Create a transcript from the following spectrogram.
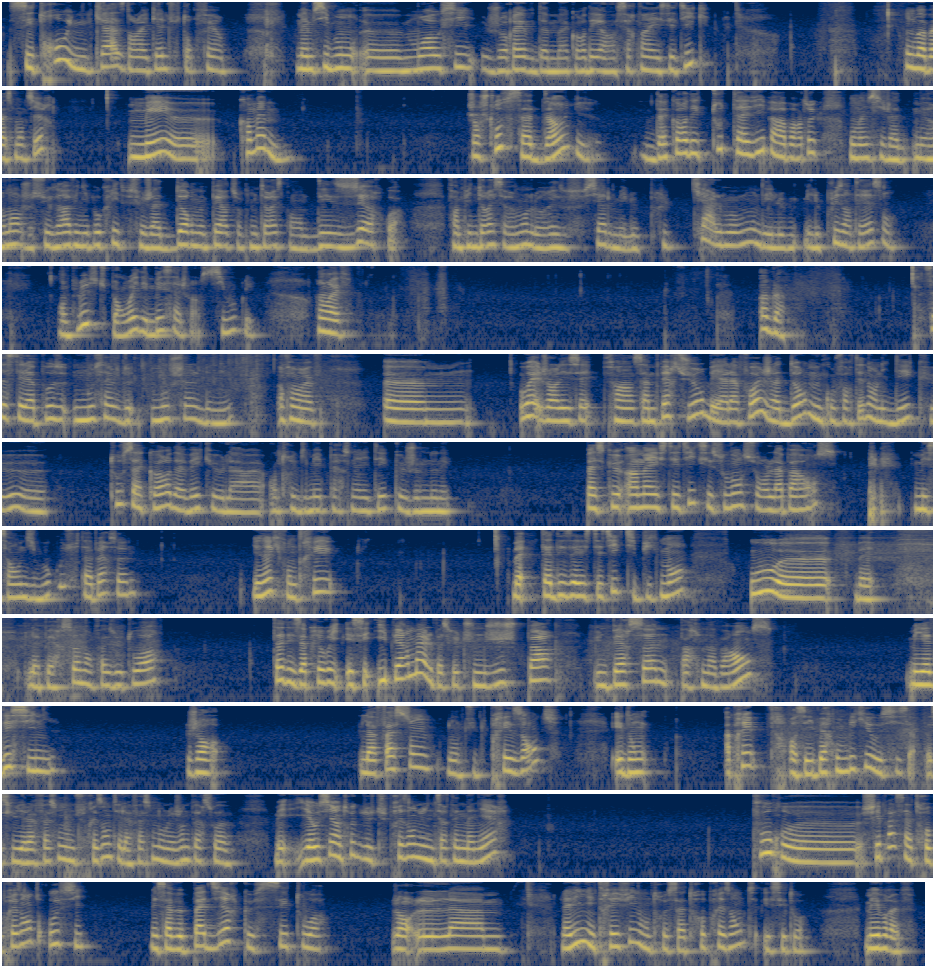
C'est trop une case dans laquelle tu t'enfermes même si bon euh, moi aussi je rêve de m'accorder à un certain esthétique on va pas se mentir mais euh, quand même. Genre je trouve ça dingue d'accorder toute ta vie par rapport à un truc. Bon, même si j'adore, mais vraiment, je suis grave une hypocrite parce que j'adore me perdre sur Pinterest pendant des heures, quoi. Enfin, Pinterest, c'est vraiment le réseau social, mais le plus calme au monde et le, plus intéressant. En plus, tu peux envoyer des messages, s'il vous plaît. Enfin, bref. Hop là. Ça, c'était la pause moussage de, mouchage de nez. Enfin, bref. Euh, Ouais, genre les enfin ça me perturbe et à la fois j'adore me conforter dans l'idée que euh, tout s'accorde avec euh, la entre guillemets personnalité que je me donnais. Parce que un esthétique, c'est souvent sur l'apparence, mais ça en dit beaucoup sur ta personne. Il y en a qui font très bah, t'as des esthétiques typiquement où euh, bah, la personne en face de toi, t'as des a priori. Et c'est hyper mal parce que tu ne juges pas une personne par son apparence, mais il y a des signes. Genre, la façon dont tu te présentes, et donc, après, oh, c'est hyper compliqué aussi ça, parce qu'il y a la façon dont tu te présentes et la façon dont les gens te perçoivent. Mais il y a aussi un truc de tu te présentes d'une certaine manière pour, euh, je sais pas, ça te représente aussi. Mais ça veut pas dire que c'est toi. Genre, la, la ligne est très fine entre ça te représente et c'est toi. Mais bref,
